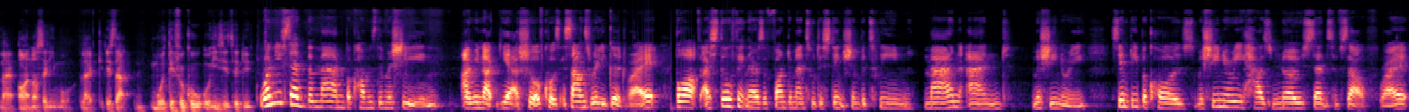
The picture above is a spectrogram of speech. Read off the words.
like aren't us anymore? Like, is that more difficult or easier to do? When you said the man becomes the machine, I mean, like, yeah, sure, of course, it sounds really good, right? But I still think there is a fundamental distinction between man and machinery simply because machinery has no sense of self, right?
